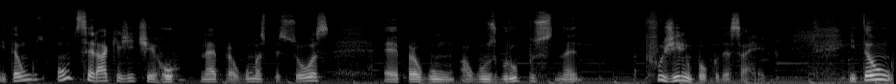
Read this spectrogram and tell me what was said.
Então, onde será que a gente errou? Né, para algumas pessoas, é, para algum, alguns grupos, né, fugirem um pouco dessa regra. Então,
